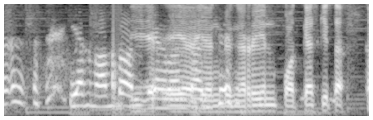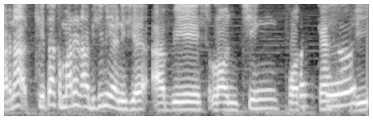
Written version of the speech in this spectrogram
Yang nonton, Iya, yang iya, nonton yang dengerin podcast kita. Karena kita kemarin abis ini ya Nis ya, abis launching podcast Betul. di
